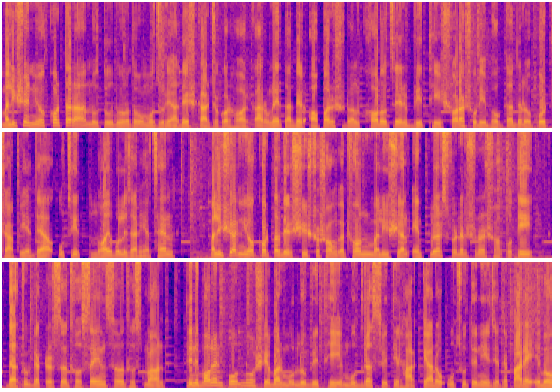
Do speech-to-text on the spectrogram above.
মালয়েশিয়ার নিয়োগকর্তারা নতুন ন্যূনতম মজুরি আদেশ কার্যকর হওয়ার কারণে তাদের অপারেশনাল খরচের বৃদ্ধি সরাসরি ভোক্তাদের ওপর চাপিয়ে দেওয়া উচিত নয় বলে জানিয়েছেন মালয়েশিয়ার নিয়োগকর্তাদের শীর্ষ সংগঠন মালয়েশিয়ান এমপ্লয়ার্স ফেডারেশনের সভাপতি Datuk doctor Syed Hussain Syed Husman. তিনি বলেন, পণ্য সেবার মূল্যবৃদ্ধি, মুদ্রাস্ফীতির হারকে আরও উঁচুতে নিয়ে যেতে পারে এবং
